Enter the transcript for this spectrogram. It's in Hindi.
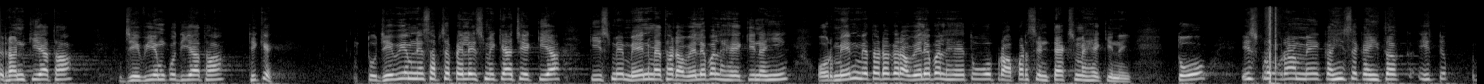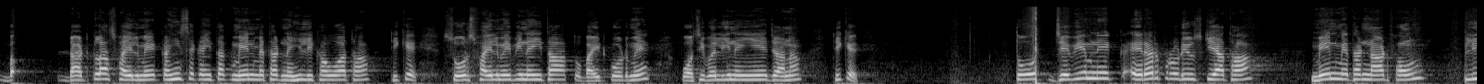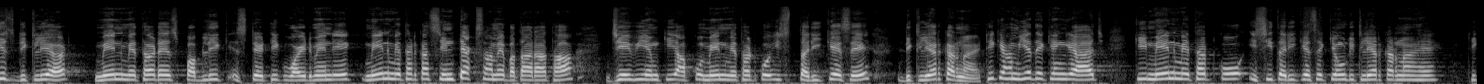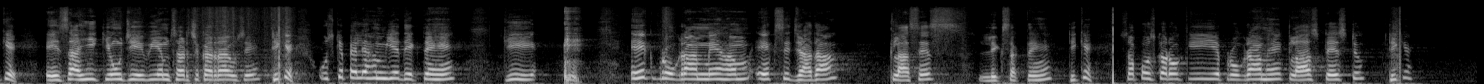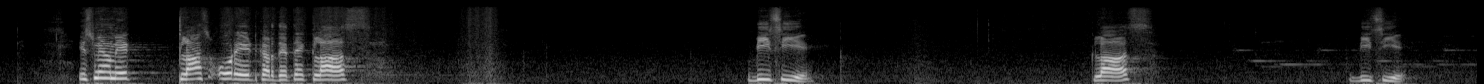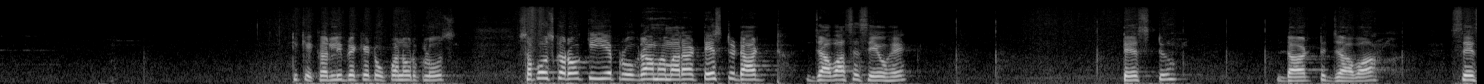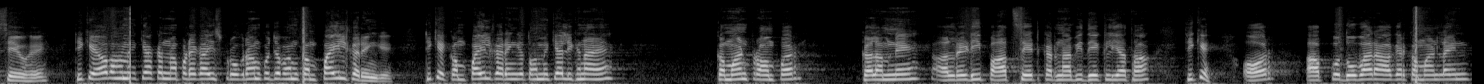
रन किया था जेवीएम को दिया था, ठीक है? तो जेवीएम ने सबसे पहले इसमें क्या चेक किया कि इसमें मेन मेथड अवेलेबल है कि नहीं? और मेन मेथड अगर अवेलेबल है तो वो प्रॉपर सिंटैक्स में है कि नहीं? तो इस प्रोग्राम में कहीं से कहीं तक इट डॉट क्लास फ़ाइल में कहीं से कहीं तक मेन मेथड नहीं लिखा हुआ था, ठीक है? सोर्स फ़ाइल में भी नहीं था तो बाइट कोड में पॉसिबल ही नहीं है जाना, ठीक है? तो जेवीएम ने एक एरर प्रोड्यूस किया था main method not found please declare main method as public static void main एक मेन मेथड का सिंटेक्स हमें बता रहा था जेवीएम की आपको मेन मेथड को इस तरीके से डिक्लेयर करना है ठीक है हम ये देखेंगे आज कि मेन मेथड को इसी तरीके से क्यों डिक्लेयर करना है ठीक है ऐसा ही क्यों जेवीएम सर्च कर रहा है उसे ठीक है उसके पहले हम ये देखते हैं कि एक प्रोग्राम में हम एक से ज़्यादा क्लासेस लिख सकते हैं ठीक है सपोज़ करो कि ये प्रोग्राम है क्लास टेस्ट ठीक है इसमें हम एक क्लास और ऐड कर देते हैं class B C A class BCA ठीक है करली ब्रैकेट ओपन और क्लोज सपोज़ करो कि ये प्रोग्राम हमारा टेस्ट डॉट जावा से सेव है. टेस्ट डॉट जावा से सेव है. ठीक है, अब हमें क्या करना पड़ेगा इस प्रोग्राम को जब हम कंपाइल करेंगे? ठीक है कंपाइल करेंगे तो हमें क्या लिखना है? कमांड प्रॉम पर कल हमने ऑलरेडी पाथ सेट करना भी देख लिया था, ठीक है? और आपको दोबारा अगर कमांड लाइन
